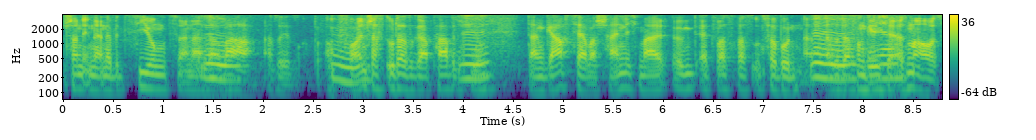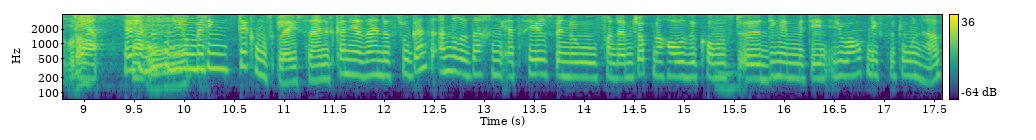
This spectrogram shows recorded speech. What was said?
schon in einer Beziehung zueinander mm. war. Also jetzt ob mm. Freundschaft oder sogar Paarbeziehung. Mm dann gab es ja wahrscheinlich mal irgendetwas, was uns verbunden hat. Also davon gehe ich ja, ja erstmal aus, oder? Ja. Ja, die müssen nicht unbedingt deckungsgleich sein. Es kann ja sein, dass du ganz andere Sachen erzählst, wenn du von deinem Job nach Hause kommst, mhm. äh, Dinge, mit denen ich überhaupt nichts zu tun habe.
